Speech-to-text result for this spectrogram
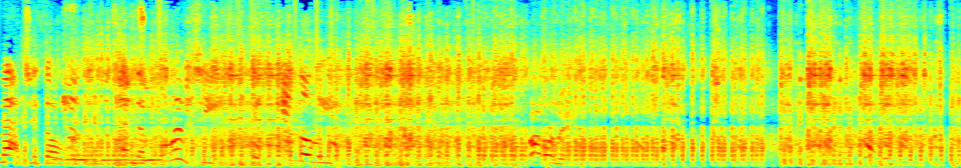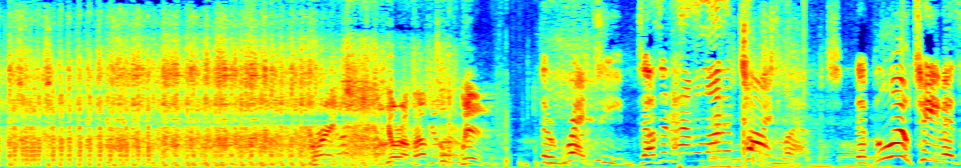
Match is over, and the blue team is in the lead. Cover me! Great! You're about to win! The red team doesn't have a lot of time left. The blue team is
